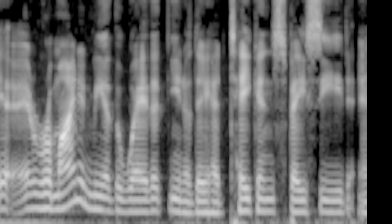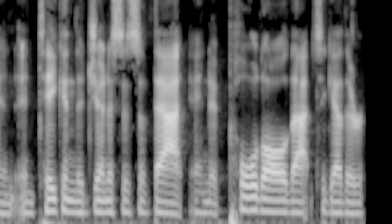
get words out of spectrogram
it, it reminded me of the way that you know they had taken Space Seed and and taken the genesis of that and it pulled all that together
